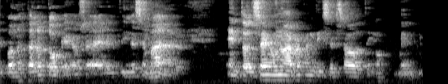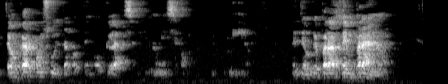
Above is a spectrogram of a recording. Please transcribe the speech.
es cuando están los toques, o sea, es el fin de semana. Entonces uno de repente dice el sábado tengo, tengo que dar consultas o tengo clases. Y uno dice, oh, Dios mío, me tengo que parar temprano. O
